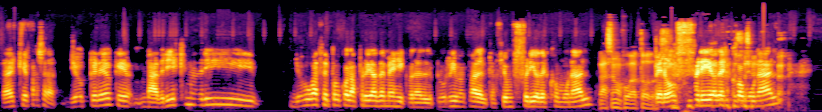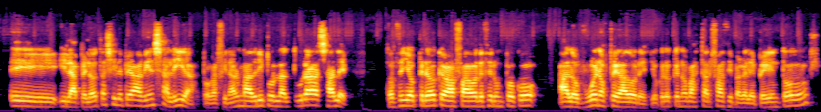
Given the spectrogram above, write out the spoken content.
¿Sabes qué pasa? Yo creo que Madrid es que Madrid yo jugué hace poco las pruebas de México en el Club Rival del que hacía un frío descomunal. Las hemos jugado todos. Pero un frío descomunal. y, la pelota si le pegaba bien salía, porque al final Madrid por la altura sale. Entonces yo creo que va a favorecer un poco a los buenos pegadores. Yo creo que no va a estar fácil para que le peguen todos,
